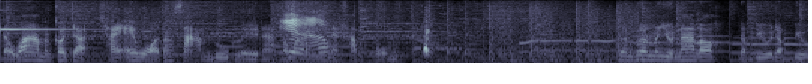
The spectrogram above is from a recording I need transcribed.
แต่ว่ามันก็จะใช้ไอวอลตั้ง 3 ลูกเลยนะประมาณนี้นะครับผมเพื่อนๆมันอยู่หน้าเรา W W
